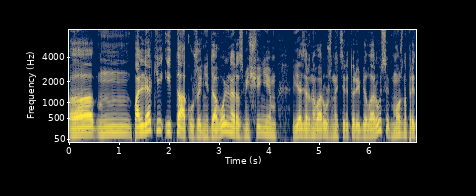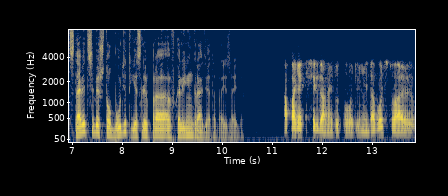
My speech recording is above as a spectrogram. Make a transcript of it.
А, поляки и так уже недовольны размещением ядерного оружия на территории Беларуси. Можно представить себе, что будет, если в Калининграде это произойдет. А поляки всегда найдут повод для недовольства.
